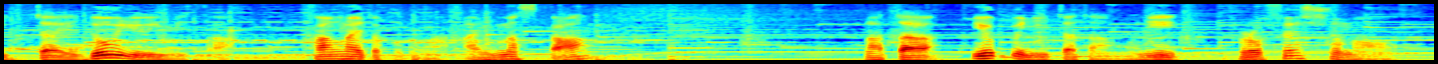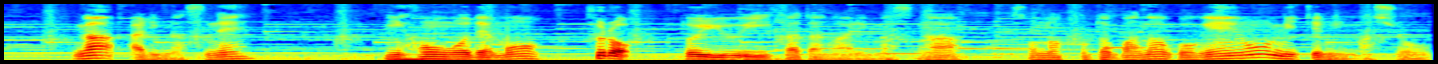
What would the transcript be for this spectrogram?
一体どういう意味か考えたことがありますか？また、よく似た単語にプロフェッショナルがありますね。日本語でもプロという言い方がありますが、その言葉の語源を見てみましょう。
